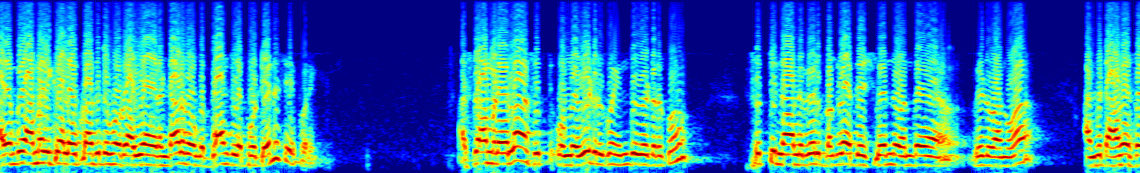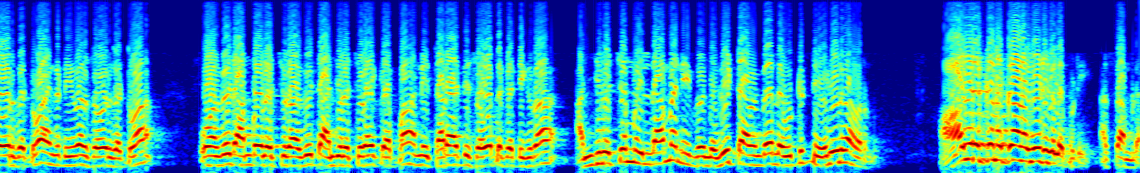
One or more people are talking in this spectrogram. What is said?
அவன் போய் அமெரிக்காவில் உட்காந்துட்டு ஒரு ஐயாயிரம் டாலர் உங்க பேங்க்ல போட்டு என்ன செய்ய போறீங்க? அஸ்ஸாமில் எல்லாம் சுத்தி உங்க வீடு இருக்கும் இந்து வீடு இருக்கும். சுத்தி நாலு பேர் பங்களாதேஷ்ல இருந்து வந்த வீடு வாங்குவான். அங்கிட்ட அவன் சோறு கட்டுவான் அங்கிட்ட இவன் சோறு கட்டுவான். உன் வீடு ஐம்பது லட்ச ரூபா வீட்டு அஞ்சு லட்ச ரூபாய் கேட்பான் நீ தராட்டி சோத்தை கட்டிக்கிறான். அஞ்சு லட்சமும் இல்லாம நீ இந்த வீட்டை அவன் பேர்ல விட்டுட்டு வெளியில தான் வரணும். ஆயிரக்கணக்கான வீடுகள் அப்படி அஸ்ஸாம்ல.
